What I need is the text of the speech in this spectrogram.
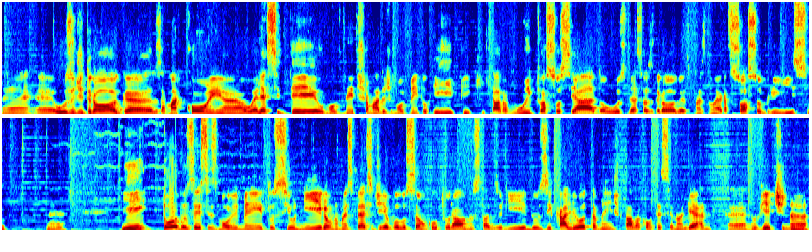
né, é, uso de drogas, a maconha, o LSD, o movimento chamado de movimento hippie, que estava muito associado ao uso dessas drogas, mas não era só sobre isso, né? E todos esses movimentos se uniram numa espécie de revolução cultural nos Estados Unidos e calhou também de que estava acontecendo uma guerra é, no Vietnã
